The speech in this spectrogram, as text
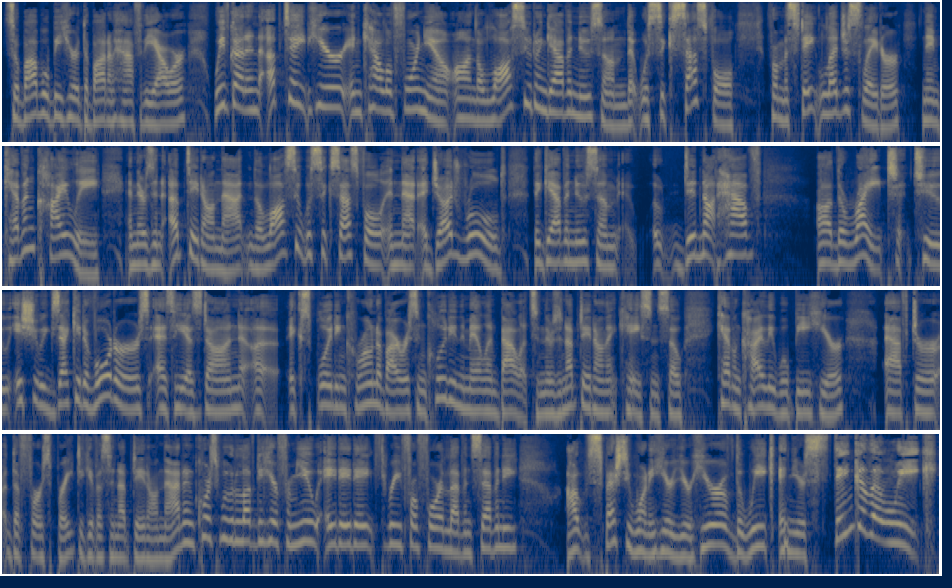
So Bob will be here at the bottom half of the hour. We've got an update here in California on the lawsuit on Gavin Newsom that was successful from a state legislator named Kevin Kiley. And there's an update on that. And the lawsuit was successful in that a judge ruled that Gavin Newsom uh, did not have uh, the right to issue executive orders as he has done, uh, exploiting coronavirus, including the mail-in ballots. And there's an update on that case. And so Kevin Kiley will be here after the first break to give us an update on that. And of course, we would love to hear from you. 888-344-1170. I especially want to hear your hero of the week and your stink of the week.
